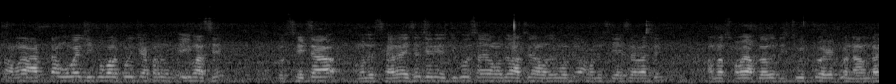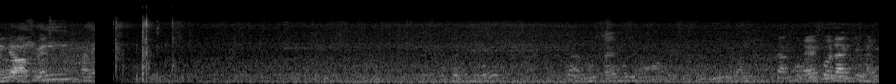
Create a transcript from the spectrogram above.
তো আমরা আটটা মোবাইল রিকভার করেছি এখন এই মাসে। তো সেটা আমাদের স্যারা এসেছেন এসডিও স্যার আমাদের আছেন আমাদের মধ্যে আমাদের সিআই স্যার আছেন। আমরা সবাই আপনাদের ডিস্ট্রিবিউট করে একটা নাম ডাকলে আসবেন। ডাকি হ্যাঁ।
